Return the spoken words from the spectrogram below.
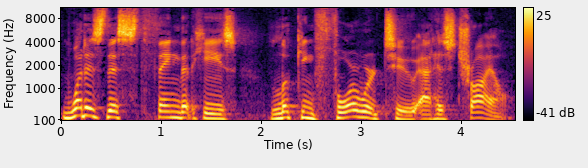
What is this thing that he's looking forward to at his trial?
